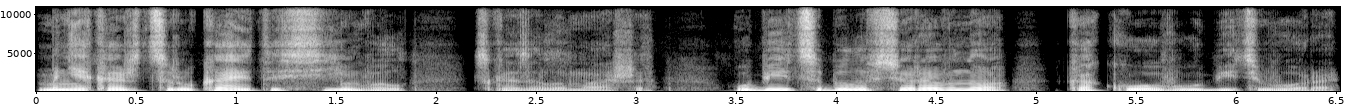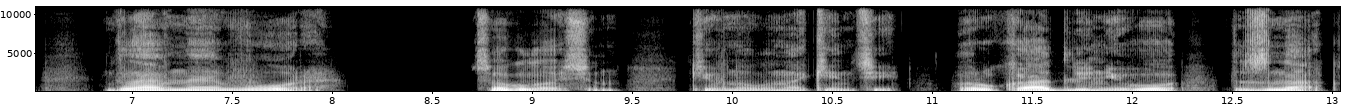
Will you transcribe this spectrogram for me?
«Мне кажется, рука — это символ», — сказала Маша. «Убийце было все равно, какого убить вора. Главное — вора». «Согласен», — кивнул Иннокентий. Рука для него — знак.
